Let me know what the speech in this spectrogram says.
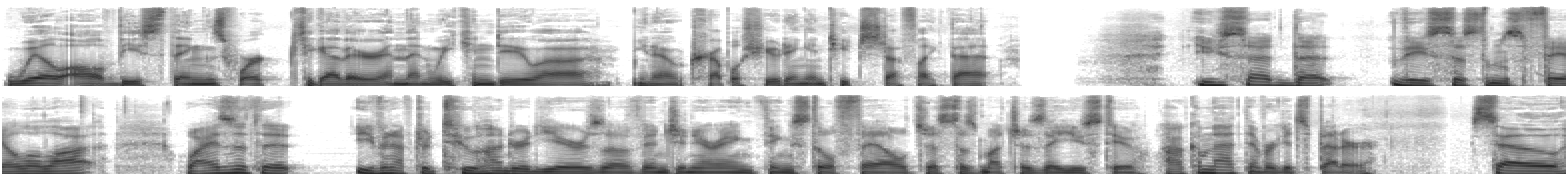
will all of these things work together? And then we can do uh, you know troubleshooting and teach stuff like that. You said that these systems fail a lot. Why is it that even after 200 years of engineering, things still fail just as much as they used to. How come that never gets better? So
